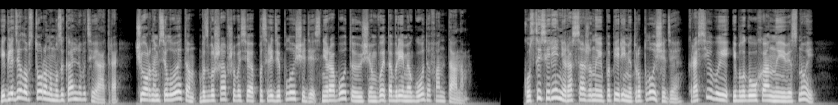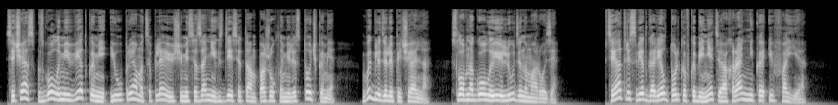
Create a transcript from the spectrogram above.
и глядела в сторону музыкального театра, черным силуэтом возвышавшегося посреди площади с неработающим в это время года фонтаном. Кусты сирени, рассаженные по периметру площади, красивые и благоуханные весной, сейчас с голыми ветками и упрямо цепляющимися за них здесь и там пожухлыми листочками, выглядели печально, словно голые люди на морозе. В театре свет горел только в кабинете охранника и в фойе.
